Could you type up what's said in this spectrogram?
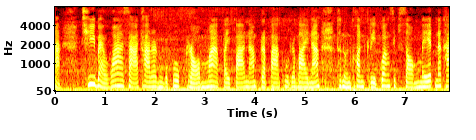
ค่ะ ที่แบบว่าสาธารณูปโภคพร้อมมากไฟฟ้าน้ำประปาคูระบายน้ำถนนคอนกรีตกว้าง 12 เมตรนะคะ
